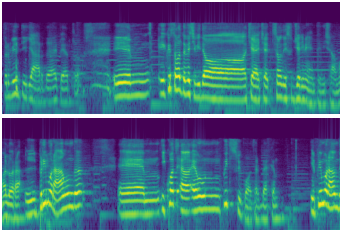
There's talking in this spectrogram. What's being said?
per 20 yard hai perso. E, e questa volta invece vi do, cioè, cioè, ci sono dei suggerimenti, diciamo. Allora, il primo round ehm, quot- eh, è un quiz sui quarterback. Il primo round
